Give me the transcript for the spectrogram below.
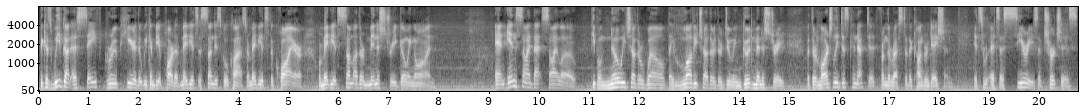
because we've got a safe group here that we can be a part of. Maybe it's a Sunday school class, or maybe it's the choir, or maybe it's some other ministry going on. And inside that silo, people know each other well, they love each other, they're doing good ministry, but they're largely disconnected from the rest of the congregation. It's, it's a series of churches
